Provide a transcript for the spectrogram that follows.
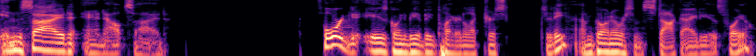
Inside and outside. Ford is going to be a big player in electricity. I'm going over some stock ideas for you.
